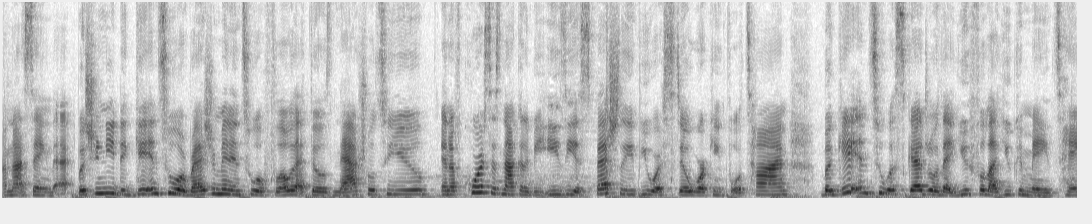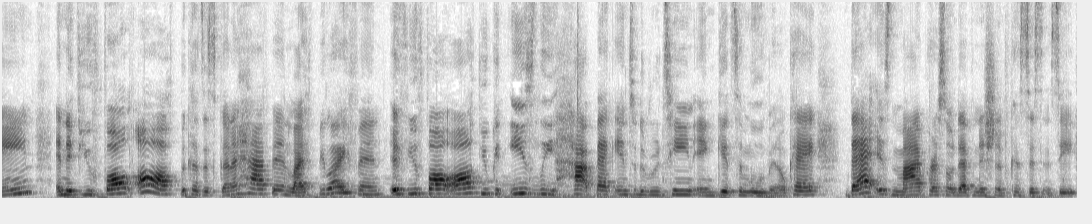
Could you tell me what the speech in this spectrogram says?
I'm not saying that. But you need to get into a regimen, into a flow that feels natural to you. And of course, it's not gonna be easy, especially if you are still working full time. But get into a schedule that you feel like you can maintain. And if you fall off, because it's gonna happen, life be life and if you fall off, you can easily hop back into the routine and get to moving, okay? That is my personal definition of consistency.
